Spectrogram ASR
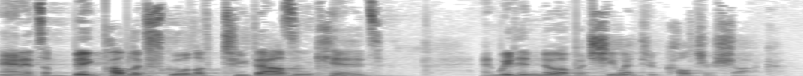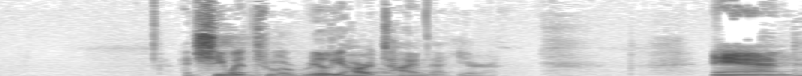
and it's a big public school of 2,000 kids. And we didn't know it, but she went through culture shock. And she went through a really hard time that year. And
